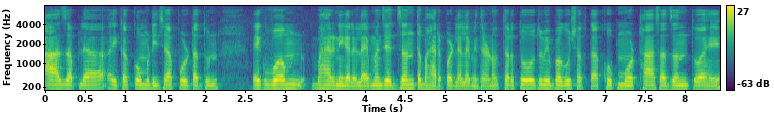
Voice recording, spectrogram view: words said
आज आपल्या एका कोंबडीच्या पोटातून एक वर्म बाहेर निघालेला आहे म्हणजे जंत बाहेर पडलेला आहे मित्रांनो. तर तो तुम्ही बघू शकता खूप मोठा असा जंतू आहे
